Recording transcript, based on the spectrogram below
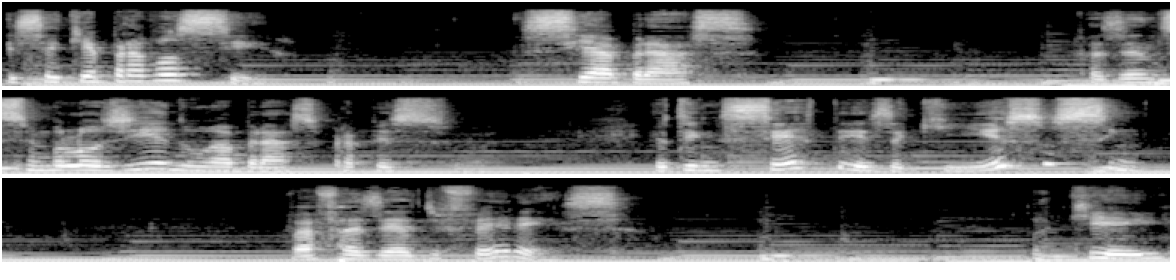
esse aqui é para você se abraça, fazendo simbologia um abraço para a pessoa. Eu tenho certeza que isso sim vai fazer a diferença. Ok?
